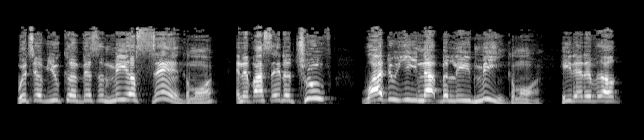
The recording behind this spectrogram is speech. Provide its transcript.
Which of you convinces me of sin? Come on. And if I say the truth, why do ye not believe me? Come on. He that is of,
